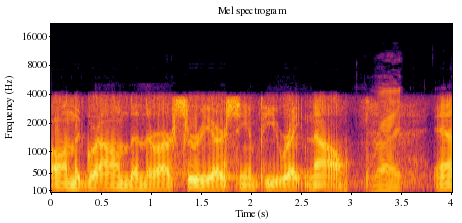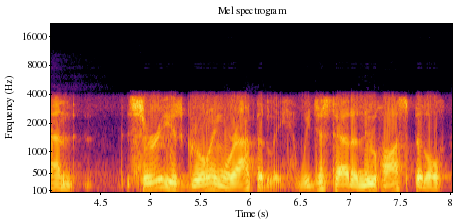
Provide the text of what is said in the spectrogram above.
on the ground than there are Surrey RCMP right now. Right. And Surrey is growing rapidly. We just had a new hospital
